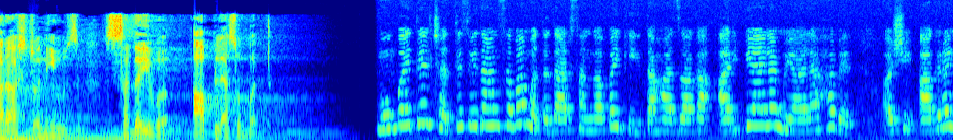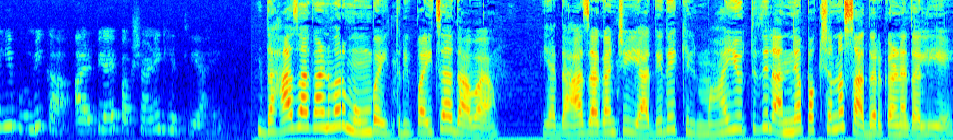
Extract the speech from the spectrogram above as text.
महाराष्ट्र न्यूज सदैव आपल्यासोबत. मुंबईतील छत्तीस विधानसभा मतदारसंघापैकी दहा जागा आरपीआयला मिळाल्या हवेत अशी आग्रही भूमिका आरपीआय पक्षाने घेतली आहे. दहा जागांवर मुंबई त्रिपाईचा दावा. या दहा जागांची यादी देखील महायुतीतील अन्य पक्षांना सादर करण्यात आली आहे.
